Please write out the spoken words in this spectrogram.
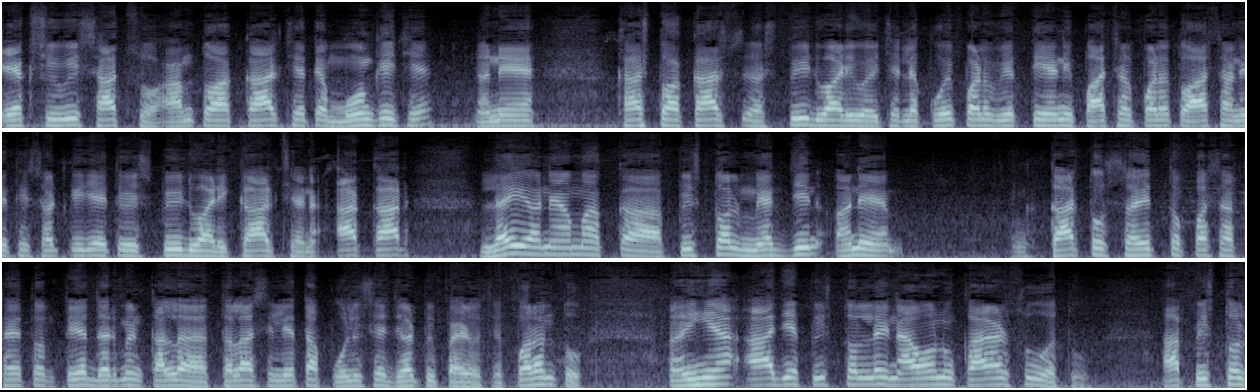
એક્સયુવી સાતસો. આમ તો આ કાર છે તે મોંઘી છે અને ખાસ તો આ કાર સ્પીડવાળી હોય છે, એટલે કોઈ પણ વ્યક્તિ એની પાછળ પડે તો આસાનીથી સટકી જાય તો એ સ્પીડવાળી કાર છે. અને આ કાર લઈ અને આમાં પિસ્તોલ, મેગઝીન અને કારતૂસ સહિત તો પસાર થયો તો તે દરમિયાન તલાશી લેતા પોલીસે ઝડપી પાડ્યો છે. પરંતુ અહીંયા આ જે પિસ્તોલ લઈને આવવાનું કારણ શું હતું? આ પિસ્તોલ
